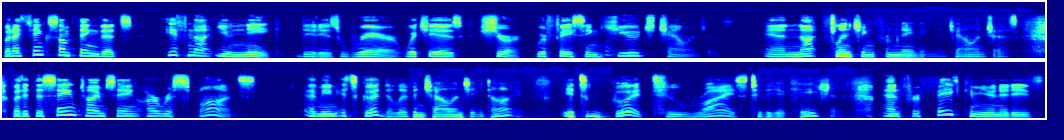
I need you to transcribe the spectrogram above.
But I think something that's, if not unique, it is rare, which is sure, we're facing huge challenges and not flinching from naming the challenges. But at the same time, saying our response I mean, it's good to live in challenging times. It's good to rise to the occasion. And for faith communities,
